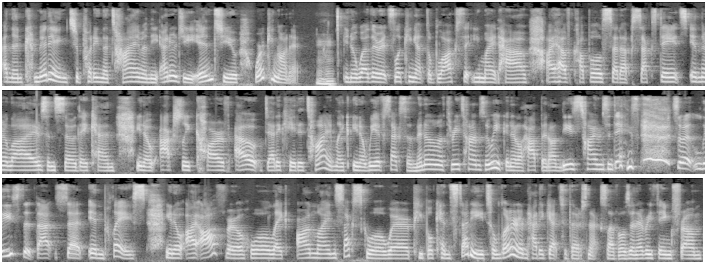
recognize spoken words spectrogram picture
and then committing to putting the time and the energy into working on it. Mm-hmm. You know, whether it's looking at the blocks that you might have. I have couples set up sex dates in their lives, and so they can, you know, actually carve out dedicated time. Like, you know, we have sex a minimum of three times a week, and it'll happen on these times and days. so at least that that's set in place. You know, I offer a whole like online sex school where people can study to learn how to get to those next levels, and everything from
